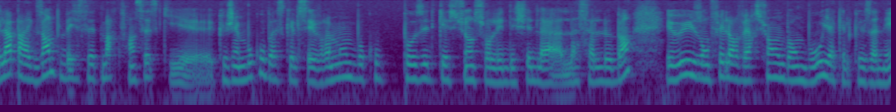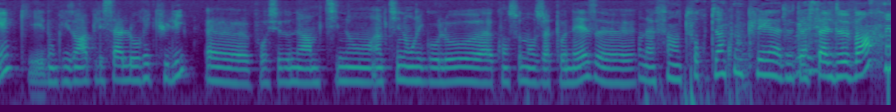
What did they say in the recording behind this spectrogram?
Et là, par exemple, ben, cette marque française qui est, que j'aime beaucoup parce qu'elle s'est vraiment beaucoup posé de questions sur les déchets de la, de la, salle de bain. Et eux, ils ont fait leur version en bambou il y a quelques années, qui est, donc ils ont appelé ça l'auriculi, euh, pour essayer de donner un petit nom, un petit nom rigolo à consonance japonaise. Euh. On a fait un tour bien complet de ta oui. salle de bain.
